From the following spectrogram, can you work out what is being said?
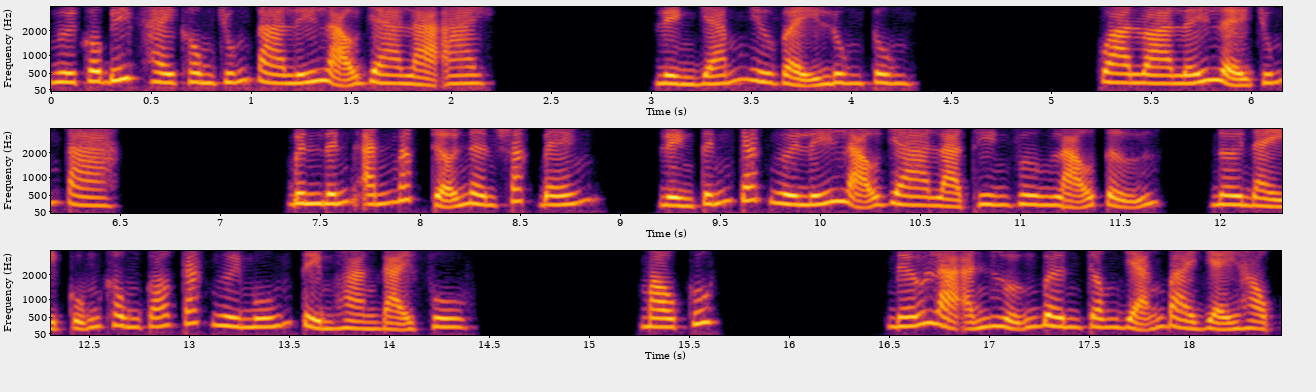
Ngươi có biết hay không chúng ta lý lão gia là ai? Liền dám như vậy lung tung. Qua loa lấy lệ chúng ta. Binh lính ánh mắt trở nên sắc bén, liền tính các ngươi lý lão gia là thiên vương lão tử, nơi này cũng không có các ngươi muốn tìm hoàng đại phu. Mau cút. Nếu là ảnh hưởng bên trong giảng bài dạy học,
